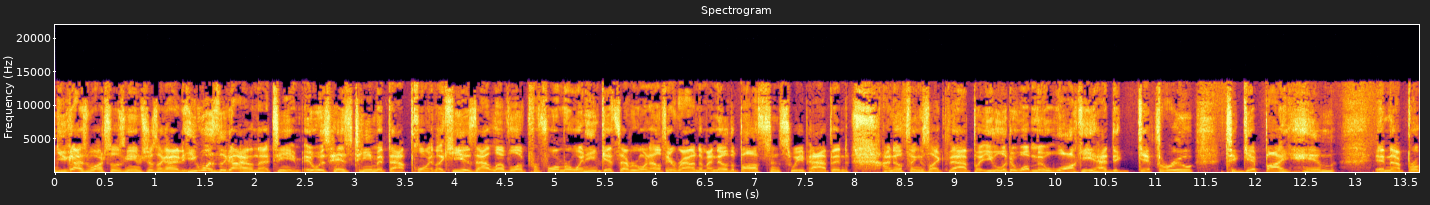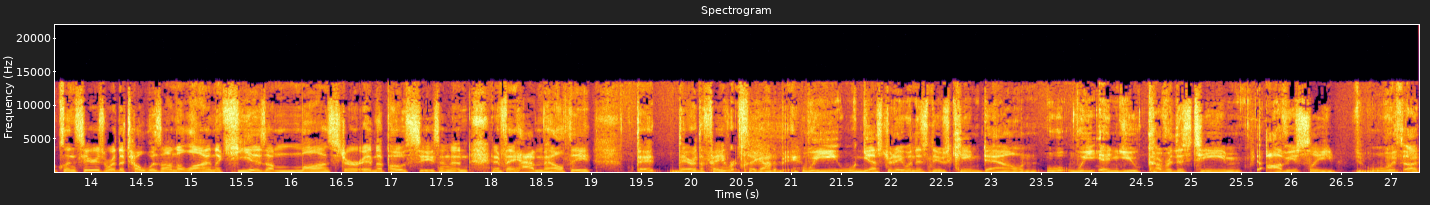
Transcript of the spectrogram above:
you guys watch those games just like I did. He was the guy on that team. It was his team at that point. Like he is that level of performer when he gets everyone healthy around him. I know the Boston sweep happened. I know things like that, but you look at what Milwaukee had to get through to get by him in that Brooklyn series where the toe was on the line. Like he is a monster in the postseason. And, and if they have him healthy, they, they're the favorites. They got to be. We, yesterday when this news came down, we, and you covered this team obviously with a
